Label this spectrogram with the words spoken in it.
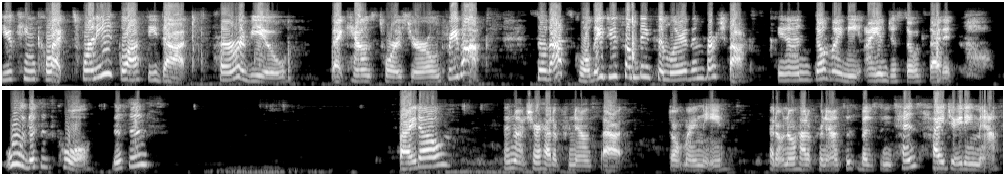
you can collect 20 glossy dots per review that counts towards your own free box. So that's cool. They do something similar than Birchbox. And don't mind me, I am just so excited. Ooh, this is cool. This is Phyto. I'm not sure how to pronounce that. Don't mind me. I don't know how to pronounce it, but it's Intense Hydrating Mask.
